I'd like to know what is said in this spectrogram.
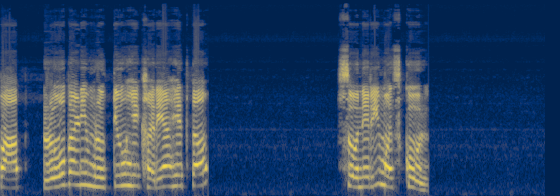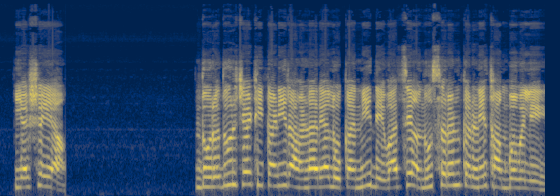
पाप रोग आणि मृत्यू हे खरे आहेत का? सोनेरी मजकूर यशया. दूरदूरच्या ठिकाणी राहणाऱ्या लोकांनी देवाचे अनुसरण करणे थांबवले.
